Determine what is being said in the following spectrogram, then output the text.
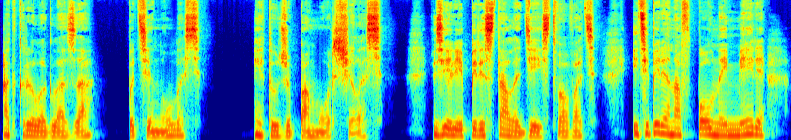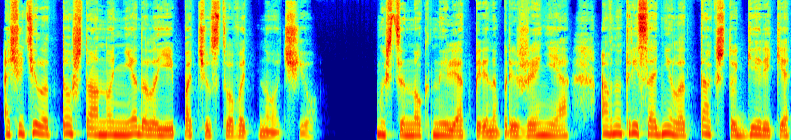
открыла глаза, потянулась и тут же поморщилась. Зелье перестало действовать, и теперь она в полной мере ощутила то, что оно не дало ей почувствовать ночью. Мышцы ног ныли от перенапряжения, а внутри соднило так, что Герике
